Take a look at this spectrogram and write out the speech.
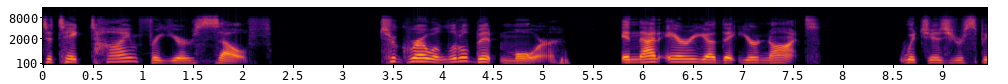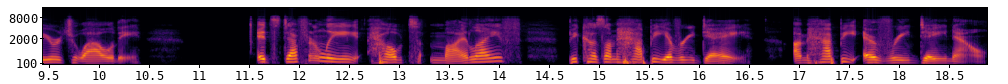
to take time for yourself to grow a little bit more in that area that you're not, which is your spirituality. It's definitely helped my life because I'm happy every day. I'm happy every day now.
